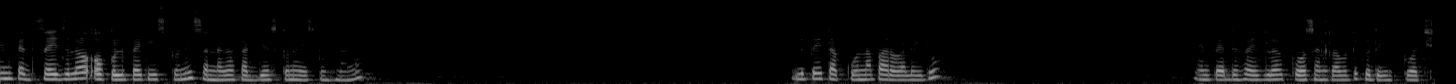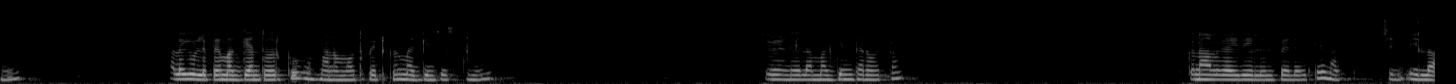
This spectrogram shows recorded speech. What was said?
నేను పెద్ద సైజులో ఒక ఉల్లిపాయ తీసుకొని సన్నగా కట్ చేసుకొని వేసుకుంటున్నాను. ఉల్లిపాయ తక్కువ ఉన్నా పర్వాలేదు. నేను పెద్ద సైజులో కోసాను కాబట్టి కొద్దిగా ఎక్కువ వచ్చింది. అలాగే ఉల్లిపాయ మగ్గేంత వరకు మనం మూత పెట్టుకొని మగ్గించేసుకుందాం. చూడండి ఇలా మగ్గిన తర్వాత ఒక నాలుగు ఐదు ఎల్లుల్లిపాయలు అయితే నాకు ఇలా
